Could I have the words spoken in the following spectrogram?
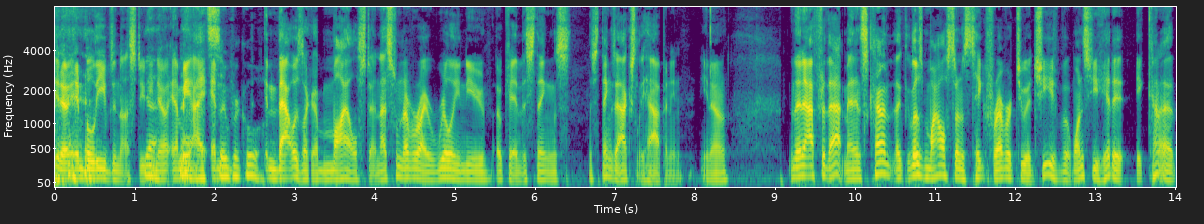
You know, and believed in us, dude. Yeah. You know, I mean I and, super cool. And that was like a milestone. That's whenever I really knew, okay, this thing's this thing's actually happening, you know. And then after that, man, it's kind of like those milestones take forever to achieve, but once you hit it, it kind of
